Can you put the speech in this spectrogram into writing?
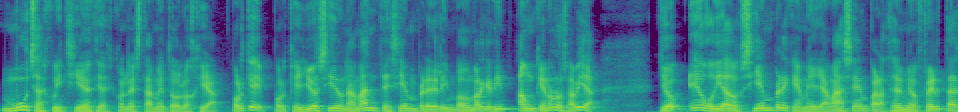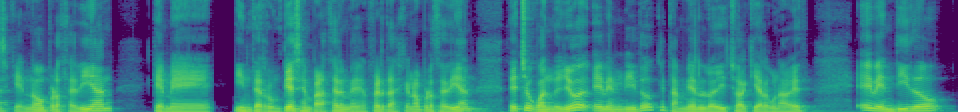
muchas coincidencias con esta metodología. ¿Por qué? Porque yo he sido un amante siempre del inbound marketing, aunque no lo sabía. Yo he odiado siempre que me llamasen para hacerme ofertas que no procedían, que me interrumpiesen para hacerme ofertas que no procedían. De hecho, cuando yo he vendido, que también lo he dicho aquí alguna vez, he vendido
